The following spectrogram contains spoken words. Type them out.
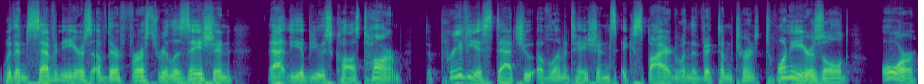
within seven years of their first realization that the abuse caused harm. The previous statute of limitations expired when the victim turned 20 years old or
